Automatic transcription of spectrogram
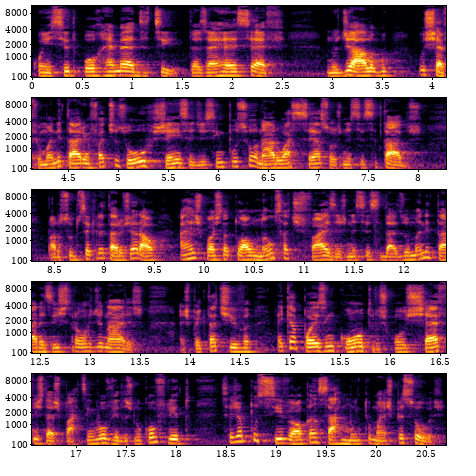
conhecido por Hemedti, das RSF. No diálogo, o chefe humanitário enfatizou a urgência de se impulsionar o acesso aos necessitados. Para o subsecretário-geral, a resposta atual não satisfaz as necessidades humanitárias extraordinárias. A expectativa é que, após encontros com os chefes das partes envolvidas no conflito, seja possível alcançar muito mais pessoas.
